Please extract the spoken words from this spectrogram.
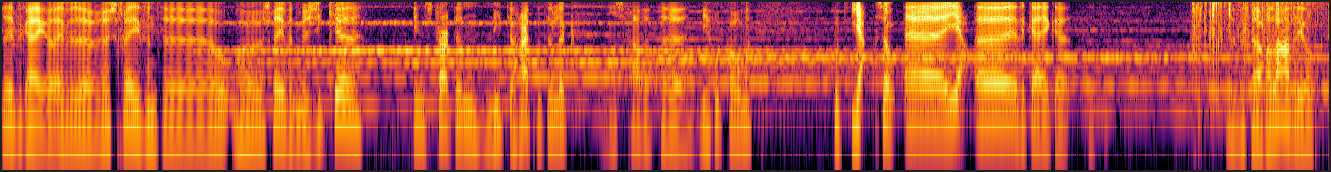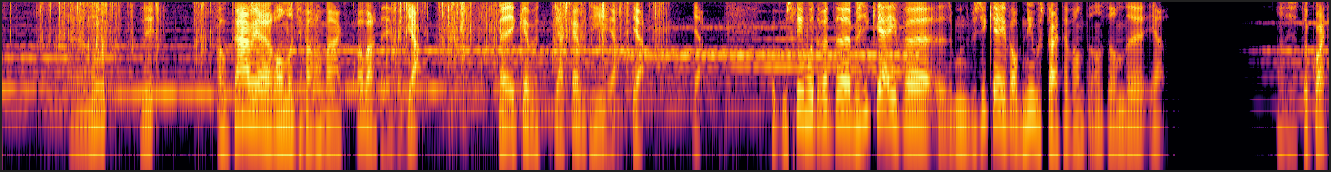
Even kijken, even de rustgevend, eh, rustgevend muziekje instarten. Niet te hard natuurlijk, anders gaat het eh, niet goed komen. Goed, ja, zo. eh, ja, even kijken. Wat heb ik nou gelaten, joh? Ook daar weer een rondetje van gemaakt. Oh, wacht even. Ja. Nee, ik heb het, ja, ik heb het hier, ja. ja. ja. Goed, misschien moeten we het muziekje even, moeten het muziekje even opnieuw starten, want anders dan, de, ja, anders is het te kort.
